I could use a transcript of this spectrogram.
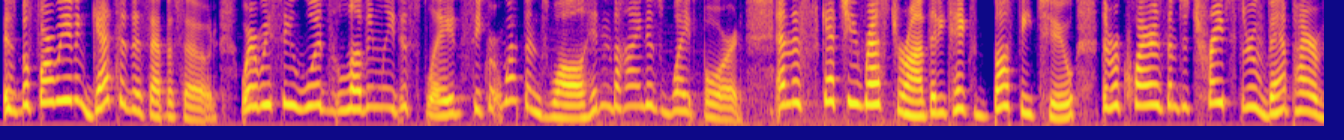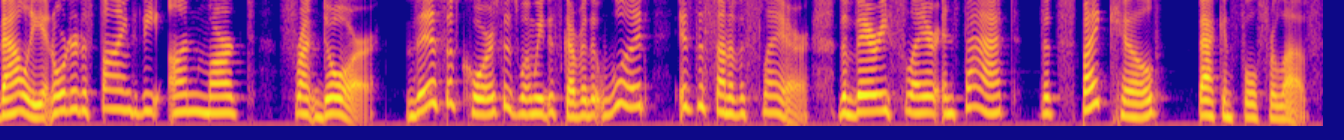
is before we even get to this episode, where we see Wood's lovingly displayed secret weapons wall hidden behind his whiteboard, and the sketchy restaurant that he takes Buffy to that requires them to traipse through Vampire Valley in order to find the unmarked front door. This, of course, is when we discover that Wood is the son of a Slayer, the very Slayer, in fact, that Spike killed back in Fool for Love.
